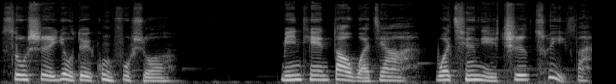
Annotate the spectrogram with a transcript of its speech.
苏轼又对共父说：“明天到我家，我请你吃脆饭。”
